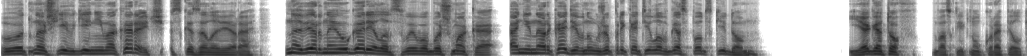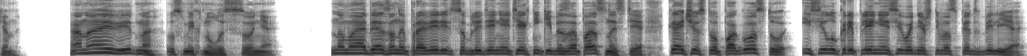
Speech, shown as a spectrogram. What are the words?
«Вот наш Евгений Макарыч», — сказала Вера, — «наверное, угорел от своего башмака, а Нина Аркадьевна уже прикатила в господский дом». «Я готов», — воскликнул Куропелкин. «Она и видно», — усмехнулась Соня но мы обязаны проверить соблюдение техники безопасности, качество по ГОСТу и силу крепления сегодняшнего спецбелья.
